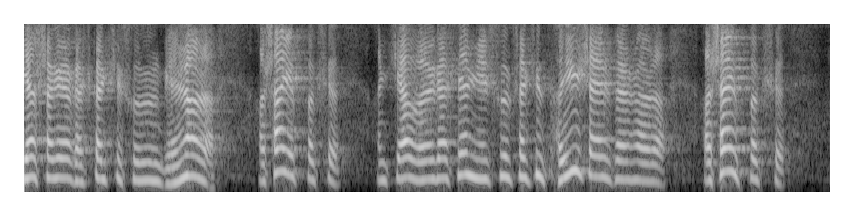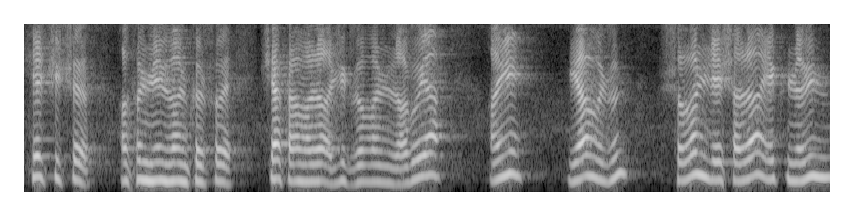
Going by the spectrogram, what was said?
या सगळ्या घटकांचे सोडून घेणारा असा एक पक्ष आणि त्या वर्गातल्या नेतृत्वाची फळी तयार करणारा असा एक पक्ष हे चित्र आपण निर्माण करतोय. त्या कामाला अधिक जोमाने लागूया आणि यामधून सवन देशाला एक नवीन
